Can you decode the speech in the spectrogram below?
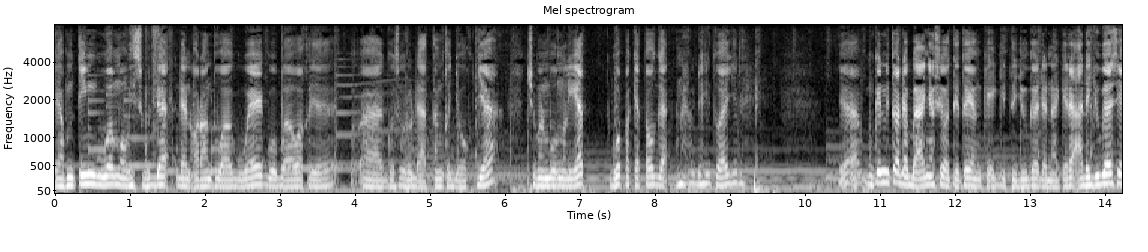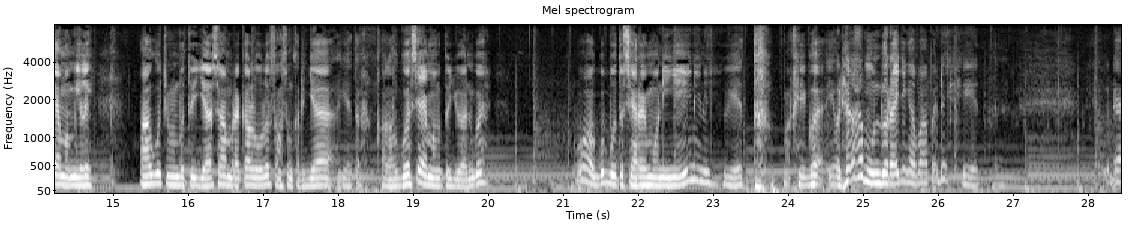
Ya penting gue mau wisuda dan orang tua gue gue bawa ke uh, eh, gue suruh datang ke Jogja. Cuman gue ngeliat gue pakai toga. Nah udah itu aja deh. Ya mungkin itu ada banyak sih waktu itu yang kayak gitu juga. Dan akhirnya ada juga sih yang memilih ah gue cuma butuh jasa mereka lulus langsung kerja gitu. Kalau gue sih emang tujuan gue wah gue butuh seremoninya ini nih gitu. Makanya gue ya udahlah mundur aja nggak apa-apa deh gitu. Ya udah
